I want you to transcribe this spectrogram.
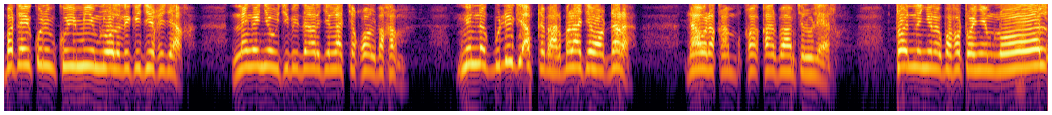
Ba tey ku kuy miim loola di ko jeexi jaax na nga ñëw ci biir daara ji laajte xool ba xam. Nit nag bu dégg ab xibaar balaa cee wax dara daa war a xam xaar ba am ci lu leer. Tooñ nañu nag ba fa tooñeem lool.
